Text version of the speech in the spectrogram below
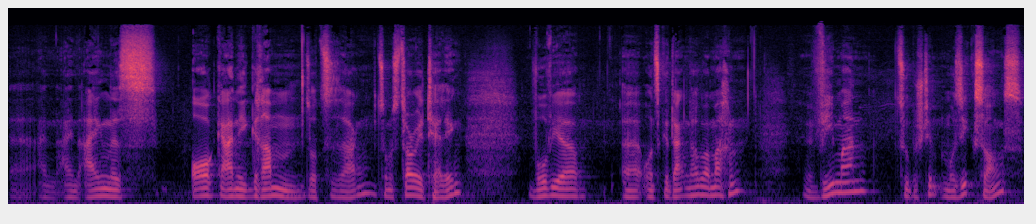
äh, ein, ein eigenes Organigramm sozusagen zum Storytelling, wo wir äh, uns Gedanken darüber machen, wie man zu bestimmten Musiksongs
